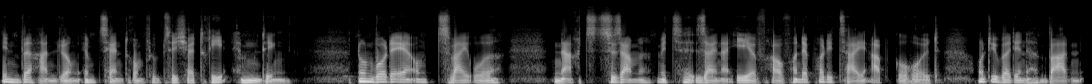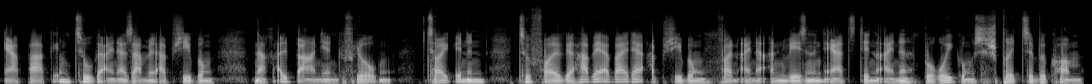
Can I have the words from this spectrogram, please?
in Behandlung im Zentrum für Psychiatrie Emding. Nun wurde er um 2 Uhr nachts zusammen mit seiner Ehefrau von der Polizei abgeholt und über den Baden-Airpark im Zuge einer Sammelabschiebung nach Albanien geflogen. ZeugInnen zufolge habe er bei der Abschiebung von einer anwesenden Ärztin eine Beruhigungsspritze bekommen.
